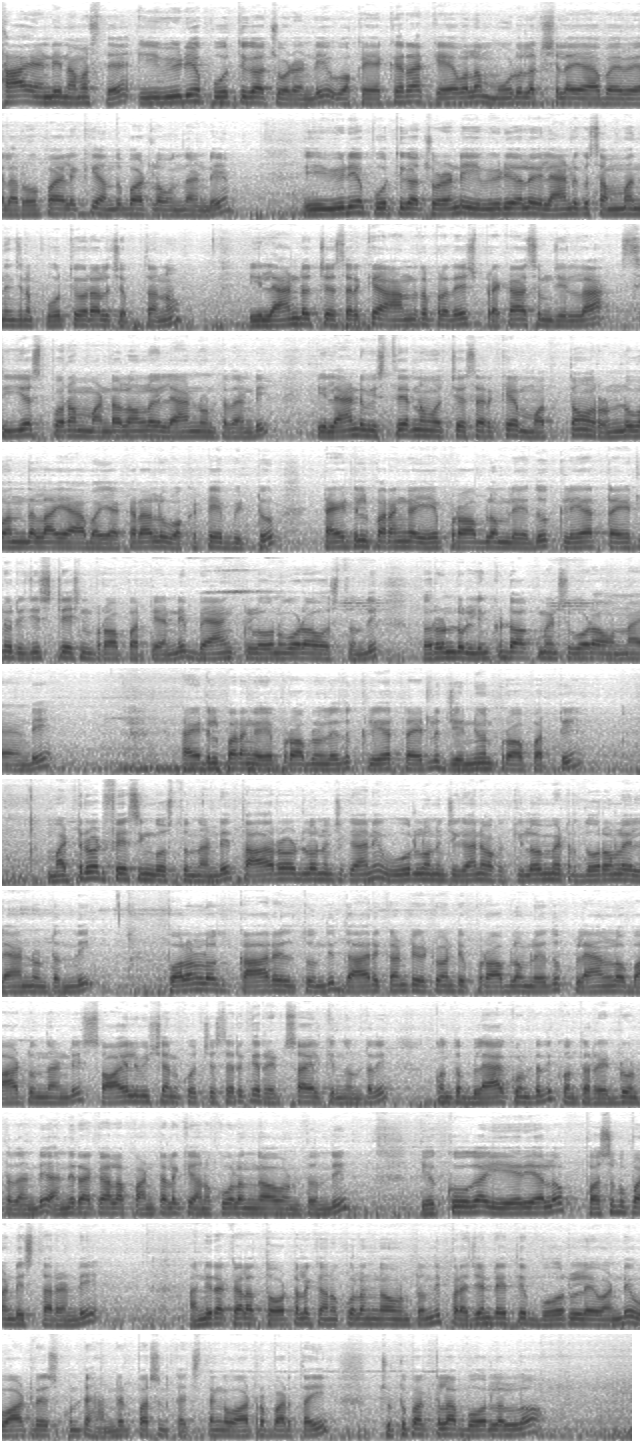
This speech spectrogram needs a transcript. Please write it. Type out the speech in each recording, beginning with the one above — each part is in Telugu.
హాయ్ అండి నమస్తే. ఈ వీడియో పూర్తిగా చూడండి. ఒక ఎకరా కేవలం మూడు లక్షల యాభై వేల రూపాయలకి అందుబాటులో ఉందండి. ఈ వీడియో పూర్తిగా చూడండి. ఈ వీడియోలో ఈ ల్యాండ్కు సంబంధించిన పూర్తి వివరాలు చెప్తాను. ఈ ల్యాండ్ వచ్చేసరికి ఆంధ్రప్రదేశ్ ప్రకాశం జిల్లా సిఎస్పురం మండలంలో ఈ ల్యాండ్ ఉంటుందండి. ఈ ల్యాండ్ విస్తీర్ణం వచ్చేసరికి మొత్తం రెండు వందల యాభై ఎకరాలు ఒకటే బిట్టు. టైటిల్ పరంగా ఏ ప్రాబ్లం లేదు. క్లియర్ టైటిల్ రిజిస్ట్రేషన్ ప్రాపర్టీ అండి. బ్యాంక్ లోన్ కూడా వస్తుంది. రెండు లింక్ డాక్యుమెంట్స్ కూడా ఉన్నాయండి. టైటిల్ పరంగా ఏ ప్రాబ్లం లేదు. క్లియర్ టైటిల్ జెన్యున్ ప్రాపర్టీ మట్టి రోడ్ ఫేసింగ్ వస్తుందండి. తార్ రోడ్లో నుంచి కానీ ఊర్లో నుంచి కానీ ఒక కిలోమీటర్ దూరంలో ల్యాండ్ ఉంటుంది. పొలంలోకి కార్ వెళ్తుంది. దారికంటూ ఎటువంటి ప్రాబ్లం లేదు. ప్లాన్లో బాట్ ఉందండి. సాయిల్ విషయానికి వచ్చేసరికి రెడ్ సాయిల్ కింద ఉంటుంది. కొంత బ్లాక్ ఉంటుంది కొంత రెడ్ ఉంటుందండి. అన్ని రకాల పంటలకి అనుకూలంగా ఉంటుంది. ఎక్కువగా ఈ ఏరియాలో పసుపు పండిస్తారండి. అన్ని రకాల తోటలకి అనుకూలంగా ఉంటుంది. ప్రజెంట్ అయితే బోర్లు లేవండి. వాటర్ వేసుకుంటే హండ్రెడ్ పర్సెంట్ ఖచ్చితంగా వాటర్ పడతాయి. చుట్టుపక్కల బోర్లలో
